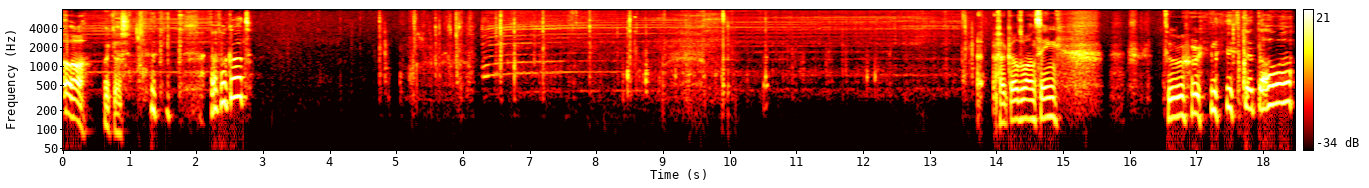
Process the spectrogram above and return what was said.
oh my gosh I forgot. I forgot one thing to release the tower.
